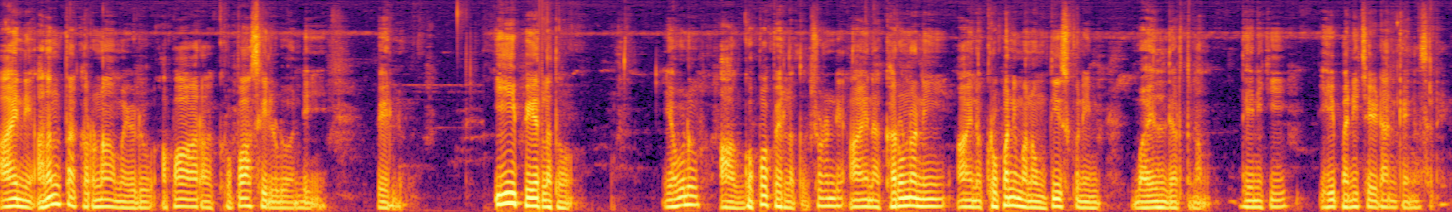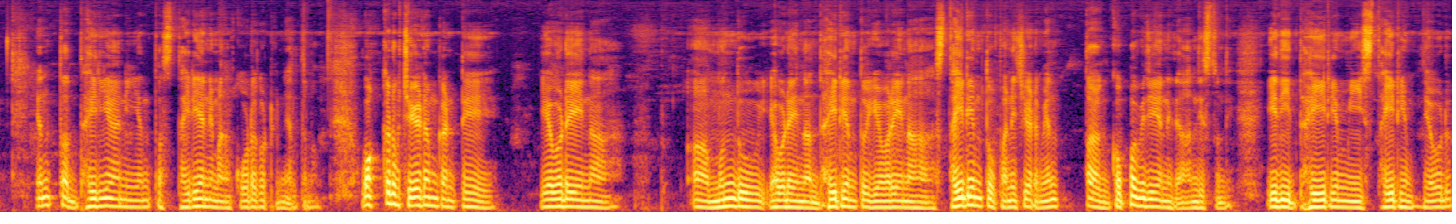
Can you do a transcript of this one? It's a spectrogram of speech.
ఆయన్ని అనంత కరుణామయుడు అపార కృపాశీలుడు అని పేర్లు. ఈ పేర్లతో ఎవడు? ఆ గొప్ప పేర్లతో. చూడండి ఆయన కరుణని ఆయన కృపని మనం తీసుకుని బయలుదేరుతున్నాం. దేనికి? ఏ పని చేయడానికైనా సరే. ఎంత ధైర్యాన్ని ఎంత స్థైర్యాన్ని మనం కూడగొట్టుకుని వెళ్తున్నాం. ఒక్కడు చేయడం కంటే ఎవడైనా ముందు ఎవడైనా ధైర్యంతో ఎవరైనా స్థైర్యంతో పనిచేయడం ఎంత గొప్ప విజయాన్ని అందిస్తుంది. ఇది ధైర్యం ఈ స్థైర్యం దేవుడు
